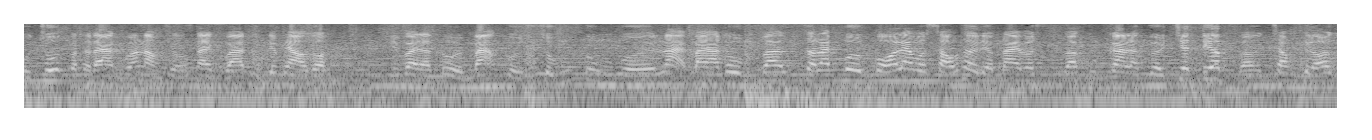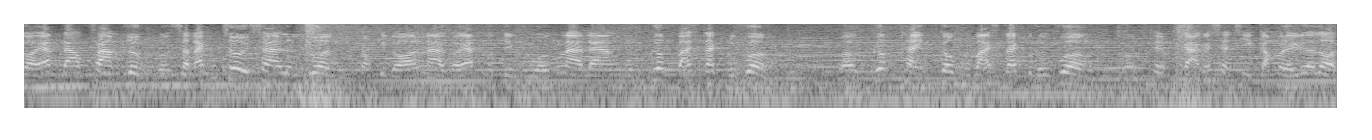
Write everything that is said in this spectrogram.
một chút và thằng đang cũng đã nằm xuống tay của ba tiếp theo rồi. Như vậy là đổi mạng của súng cùng với lại ba thùng và sniper có level 6 thời điểm này và và Kuka là người chết tiếp. Và trong khi đó GS đang farm rừng và Slack chơi sai lần luôn. Trong khi đó là GS một tình huống là đang muốn cướp bãi stack đối phương và cướp thành công một bãi stack của đối phương. Và thêm cả cái senchi cắm vào đấy nữa rồi.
